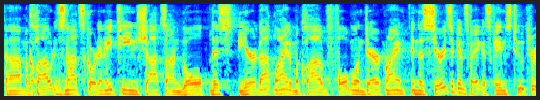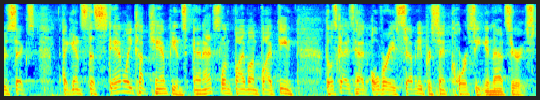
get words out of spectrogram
Uh, McLeod has not scored an 18 shots on goal this year. That line of McLeod, Foegele, and Derek Ryan in the series against Vegas, games two through six, against the Stanley Cup champions, an excellent five on five team. Those guys had over a 70% Corsi in that series,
